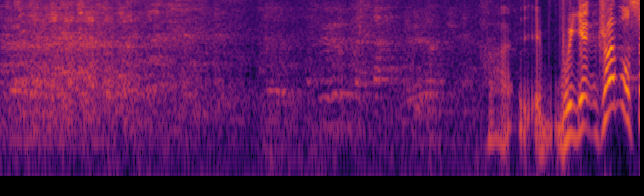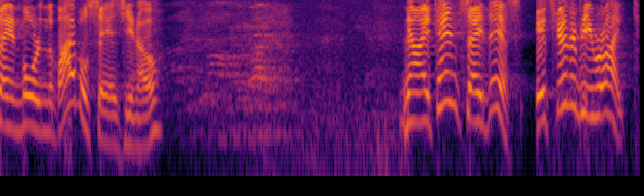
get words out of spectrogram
we get in trouble saying more than the Bible says, you know. Now, I can say this it's going to be right.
